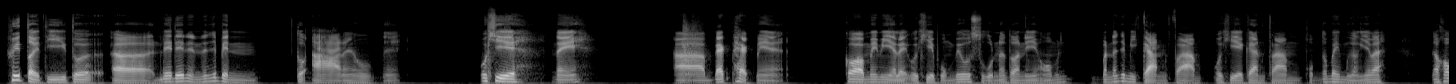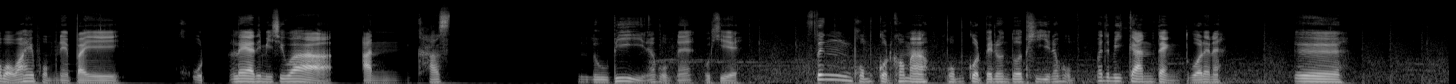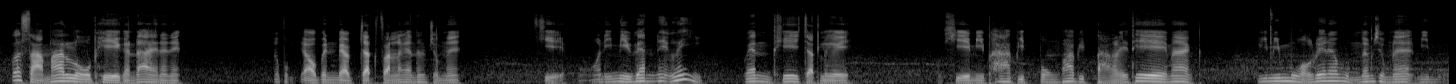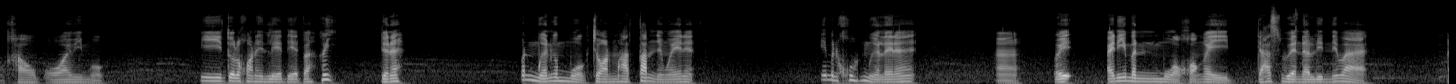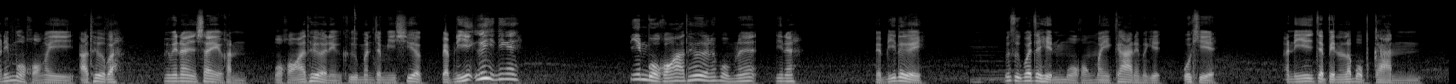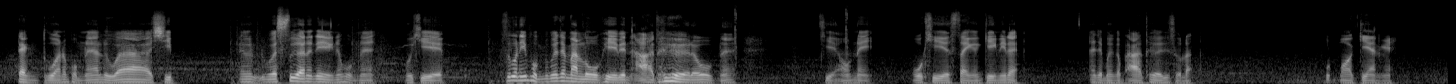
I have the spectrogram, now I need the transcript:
คือต่อยตีตัวเอ่อ Red Dead เนี่ยน่าจะเป็นตัว R นะครับผมนะโอเคในอ่าแบ็คแพคเนี่ยก็ไม่มีอะไรโอเค ผมเวลศูนย์นะตอนนี้อ๋อมันมันน่าจะมีการฟาร์มโอเคการฟาร์มผมต้องไปเหมืองใช่ปะแล้วเขาบอกว่าให้ผมเนี่ยไปขุดแร่ที่มีชื่อว่าอันคัสรูบี้นะผมนะโอเค ซึ่งผมกดเข้ามา ผมกดไปโดนตัวทีนะผม มันจะมีการแต่งตัวเลยนะ เออ ก็สามารถโลเพกันได้นะเนี่ยแล้วผมจะเอาเป็นแบบจัดฟันแล้วกันท่านผู้ชมนะโอเคโอ้อันนี้มีแว่นให้เอ้ย แว่นเท่จัดเลย โอเค มีผ้าปิดปงผ้าปิดปากอะไรเท่มาก มีมีหมวกด้วยนะผมท่านผู้ชมนะ มีหมวกคาวบอย มีหมวก มีตัวละครในเรดเดดปะเฮ้ย เดี๋ยวนะ มันเหมือนกับหมวกจอห์นมาร์ตันอย่างไงเนี่ยนี่มันโคตรเหมือนเลยนะ อ่า เฮ้ยไอ้นี่มันหมวกของไอ้ดัสเวนดาลินนี่ว่า อันนี้หมวกของไออาร์เธอร์ปะไม่ไม่น่าจะใช่คันหมวกของอาร์เธอร์เนี่ยคือมันจะมีเชือกแบบนี้เอ้ยนี่ไงนี่หมวกของอาร์เธอร์นะผมนะนี่นะ แบบนี้เลย รู้สึกว่าจะเห็นหมวกของไมก้าเนี่ยเมื่อกี้โอเค อันนี้จะเป็นระบบการแต่งตัวนะผมนะ หรือว่าชิปหรือว่าเสื้อนั่นเองนะผมนะโอเคซึ่งวันนี้ผมก็จะมาโลเพเป็นอาร์เธอร์แล้วผมนะเขียวในโอเคใส่กางเกงนี่แหละน่าจะเหมือนกับอาร์เธอร์ที่สุดละบุดมอร์แกนไง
